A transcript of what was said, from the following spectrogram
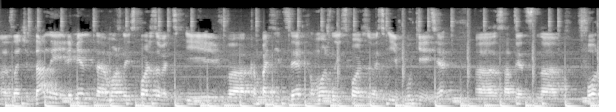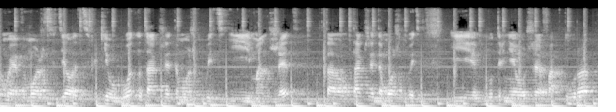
А, значит, данный элемент э, можно использовать и в композициях, можно использовать и в букете. А, соответственно, формы вы можете делать какие угодно. Также это может быть и манжет, также это может быть и внутренняя уже фактура,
